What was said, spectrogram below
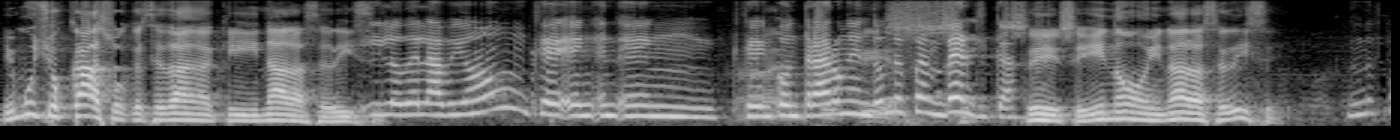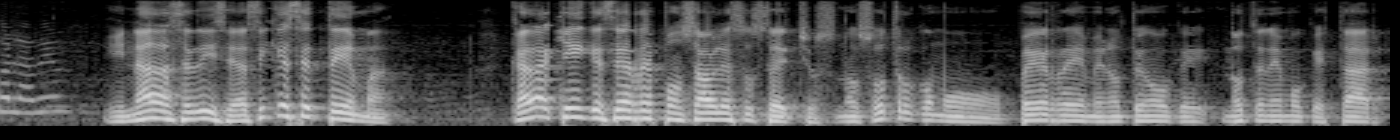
Y muchos casos que se dan aquí y nada se dice. Y lo del avión que, en, en, en, que ah, encontraron, ¿en dónde fue? ¿En Bélgica? Sí, sí, y no, y nada se dice. ¿Dónde fue el avión? Y nada se dice. Así que ese tema, cada quien que sea responsable de sus hechos, nosotros como PRM no, tengo que, no tenemos que estar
